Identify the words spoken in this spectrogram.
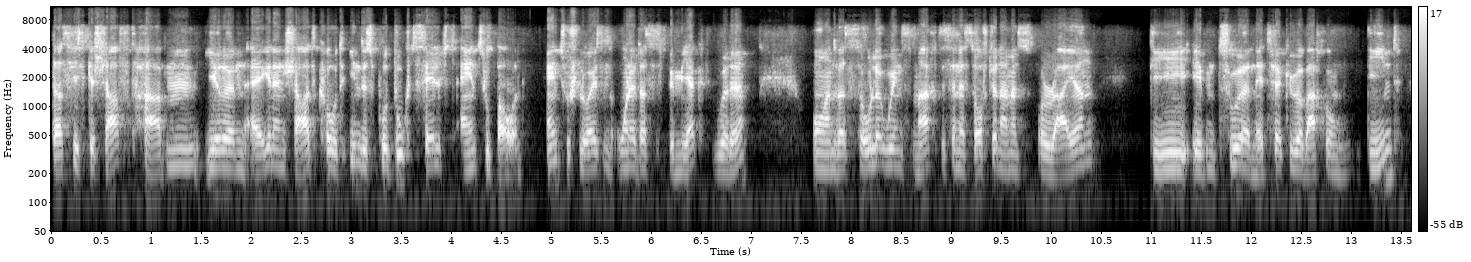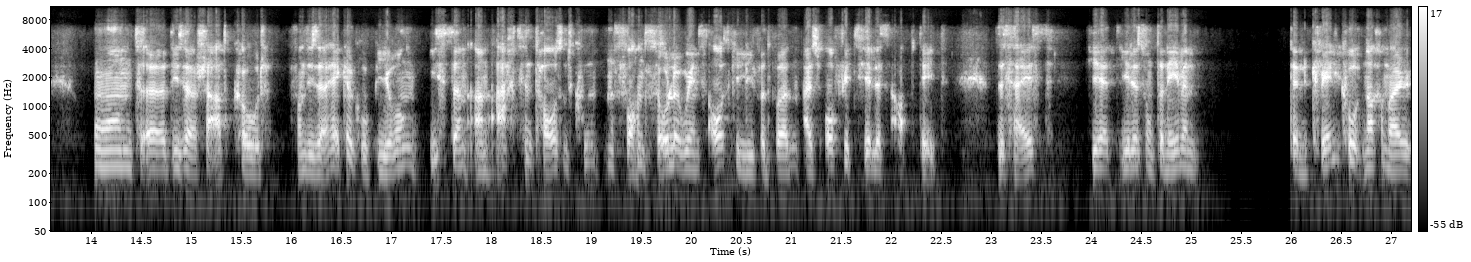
dass sie es geschafft haben, ihren eigenen Schadcode in das Produkt selbst einzubauen, einzuschleusen, ohne dass es bemerkt wurde. Und was SolarWinds macht, ist eine Software namens Orion, die eben zur Netzwerküberwachung dient. Und äh, dieser Schadcode von dieser Hackergruppierung ist dann an 18.000 Kunden von SolarWinds ausgeliefert worden als offizielles Update. Das heißt, hier hätte jedes Unternehmen den Quellcode noch einmal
